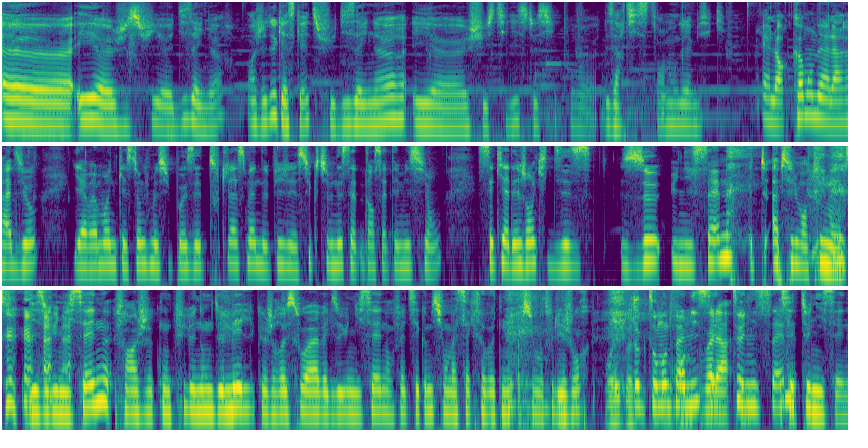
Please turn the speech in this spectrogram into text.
Euh, et euh, je suis designer. J'ai deux casquettes. Je suis designer et euh, je suis styliste aussi pour euh, des artistes dans le monde de la musique. Et alors, comme on est à la radio, il y a vraiment une question que je me suis posée toute la semaine depuis que j'ai su que tu venais cette- dans cette émission. C'est qu'il y a des gens qui disent The Unicen. T- Absolument tout le monde. Des The Unicen. Enfin, je compte plus le nombre de mails que je reçois avec The Unicen. En fait, c'est comme si on massacrait votre nom absolument tous les jours. Oui, bah, Donc ton nom de famille, Voilà. c'est Tennyson. C'est Tennyson.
